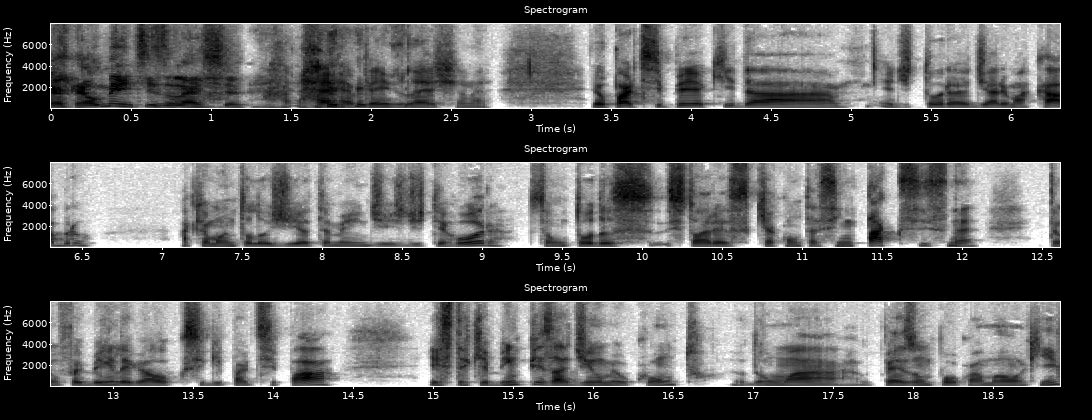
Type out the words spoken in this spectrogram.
É realmente slasher. é, bem slash, né? Eu participei aqui da editora Diário Macabro. Aqui é uma antologia também de, de terror. São todas histórias que acontecem em táxis, né? Então foi bem legal conseguir participar. Esse daqui é bem pesadinho o meu conto. Eu dou uma. Eu peso um pouco a mão aqui.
